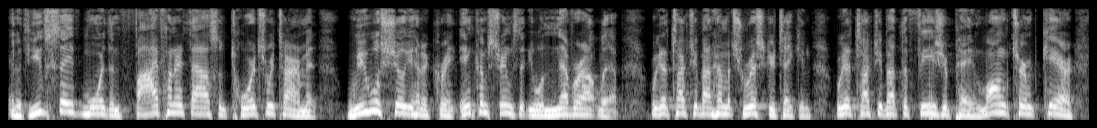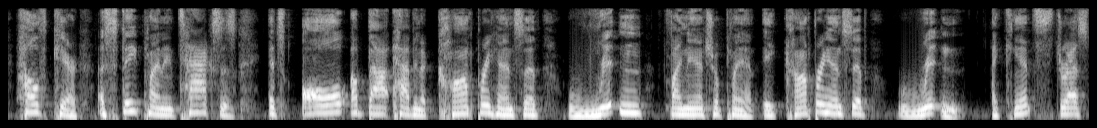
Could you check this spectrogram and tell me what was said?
And if you've saved more than 500000 towards retirement, we will show you how to create income streams that you will never outlive. We're going to talk to you about how much risk you're taking. We're going to talk to you about the fees you're paying, long term care, health care, estate planning, taxes. It's all about having a comprehensive written financial plan, a comprehensive written I can't stress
